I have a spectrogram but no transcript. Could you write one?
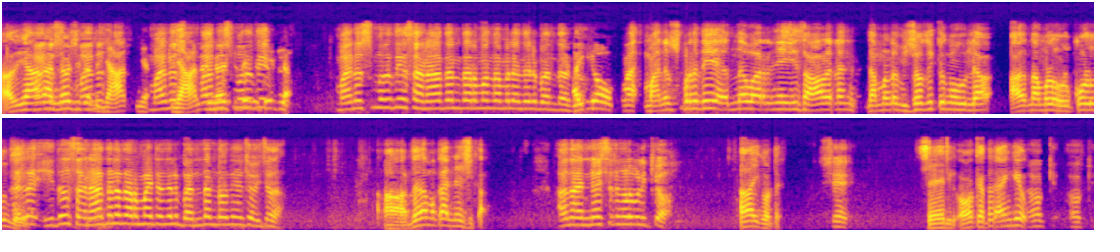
അത് ഞാൻ ഞാൻ മനുസ്മൃതി- മനുസ്മൃതി സനാതന ധർമ്മം തമ്മിൽ എന്തെങ്കിലും ബന്ധമുണ്ടോ? അയ്യോ മനുസ്മൃതി എന്ന് പറഞ്ഞ ഈ സാധനം നമ്മൾ വിശ്വസിക്കുന്നുമില്ല. അത് നമ്മൾ ഉൾക്കൊള്ളും ഇത് അല്ല ഇത് സനാതന ധർമ്മമായിട്ട് എന്തെങ്കിലും ബന്ധമുണ്ടോ എന്ന് ഞാൻ ചോദിച്ചതാ. ആ, അത് നമുക്ക് അന്വേഷിക്കാം. അതൊന്ന് അന്വേഷിച്ചിട്ട് നിങ്ങൾ വിളിക്കോ? ആയിക്കോട്ടെ. ശരി. ശരി okay thank you. Okay okay.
